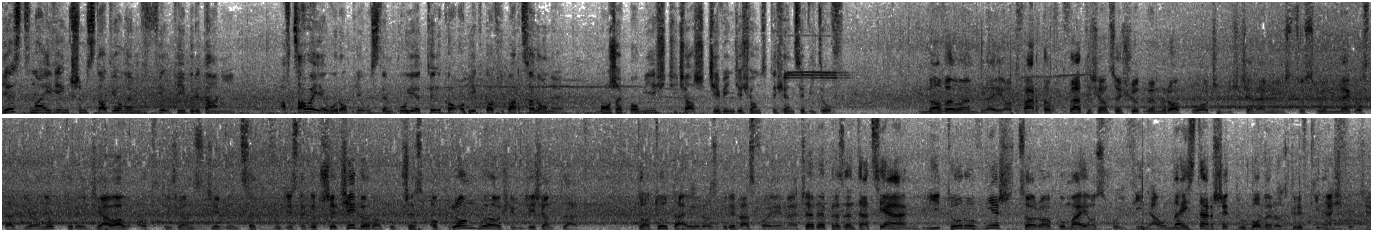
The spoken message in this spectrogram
Jest największym stadionem w Wielkiej Brytanii, całej Europie ustępuje tylko obiektowi Barcelony. Może pomieścić aż 90 tysięcy widzów. Nowe Wembley otwarto w 2007 roku, oczywiście na miejscu słynnego stadionu, który działał od 1923 roku przez okrągłe 80 lat. To tutaj rozgrywa swoje mecze reprezentacja Anglii. Tu również co roku mają swój finał najstarsze klubowe rozgrywki na świecie,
